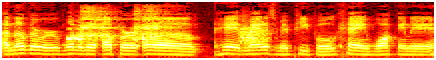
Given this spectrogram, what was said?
another one of the upper uh, head management people came walking in,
